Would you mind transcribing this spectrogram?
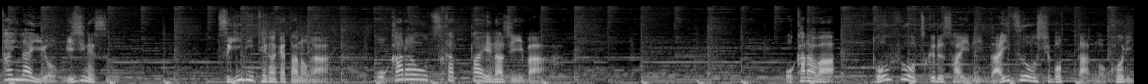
たいないをビジネスに。次に手がけたのがおからを使ったエナジーバー。おからは豆腐を作る際に大豆を絞った残り。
